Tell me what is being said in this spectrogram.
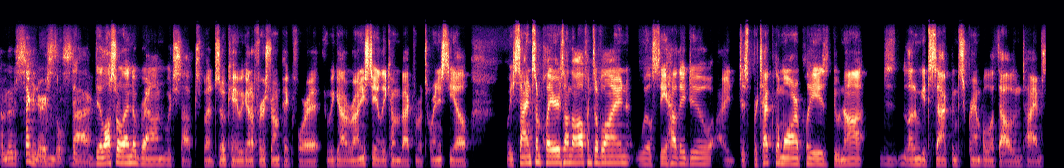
I mean, their secondary still they, they lost Orlando Brown, which sucks, but it's okay. We got a first round pick for it. We got Ronnie Stanley coming back from a torn ACL. We signed some players on the offensive line. We'll see how they do. I just protect Lamar, please. Do not just let him get sacked and scramble a thousand times.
